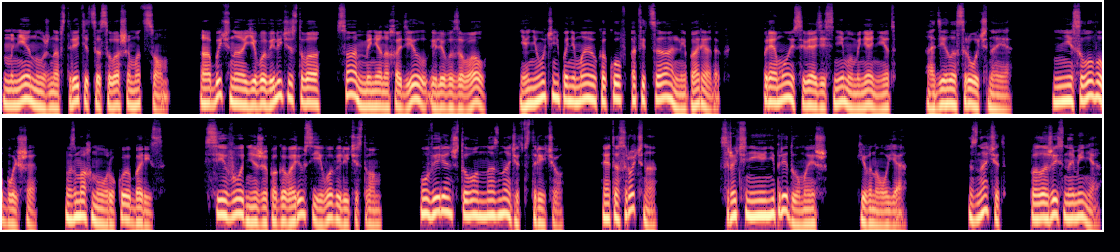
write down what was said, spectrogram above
«Мне нужно встретиться с вашим отцом. Обычно его величество сам меня находил или вызывал. Я не очень понимаю, каков официальный порядок. Прямой связи с ним у меня нет, а дело срочное. Ни слова больше, взмахнул рукой Борис. Сегодня же поговорю с его величеством. Уверен, что он назначит встречу. Это срочно? Срочнее не придумаешь, кивнул я. Значит, положись на меня.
